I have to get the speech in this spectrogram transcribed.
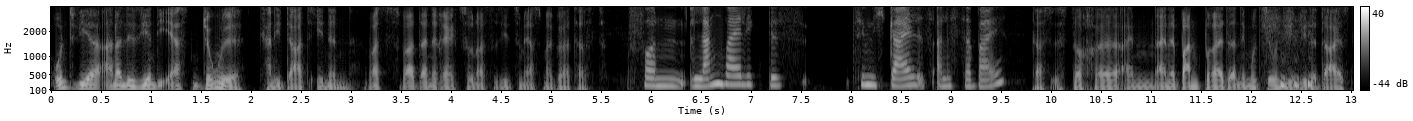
Und wir analysieren die ersten DschungelkandidatInnen. Was war deine Reaktion, als du sie zum ersten Mal gehört hast? Von langweilig bis ziemlich geil ist alles dabei. Das ist doch äh, ein, eine Bandbreite an Emotionen, die wieder da ist.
